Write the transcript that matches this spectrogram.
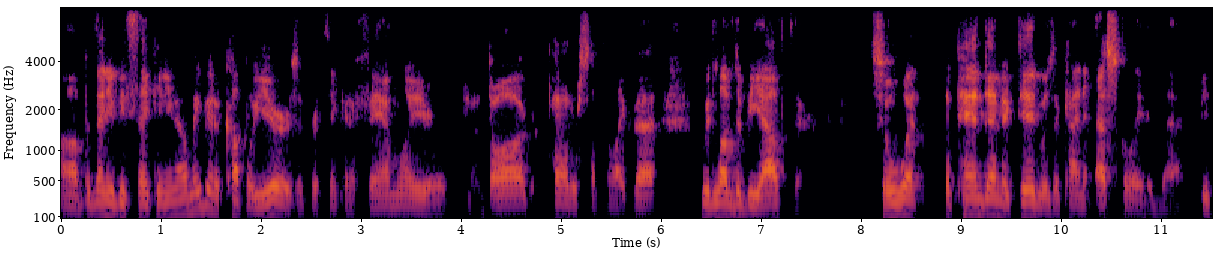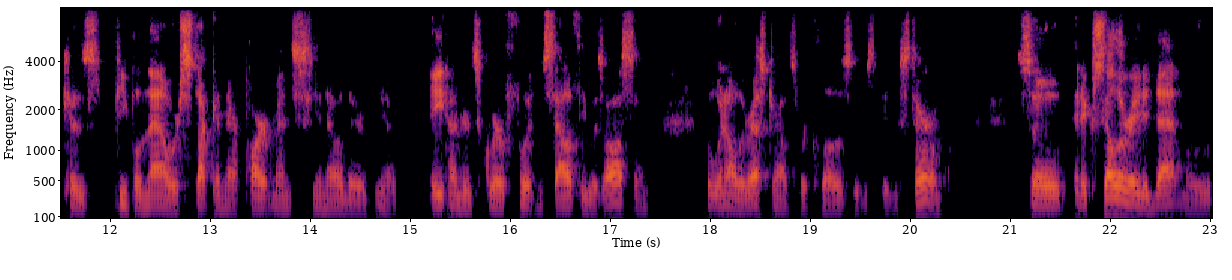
Uh, but then you'd be thinking, you know, maybe in a couple years, if we're thinking a family or you know, dog or pet or something like that, we'd love to be out there. So what the pandemic did was it kind of escalated that because people now are stuck in their apartments. You know, they're you know 800 square foot in Southie was awesome, but when all the restaurants were closed, it was it was terrible. So it accelerated that move.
